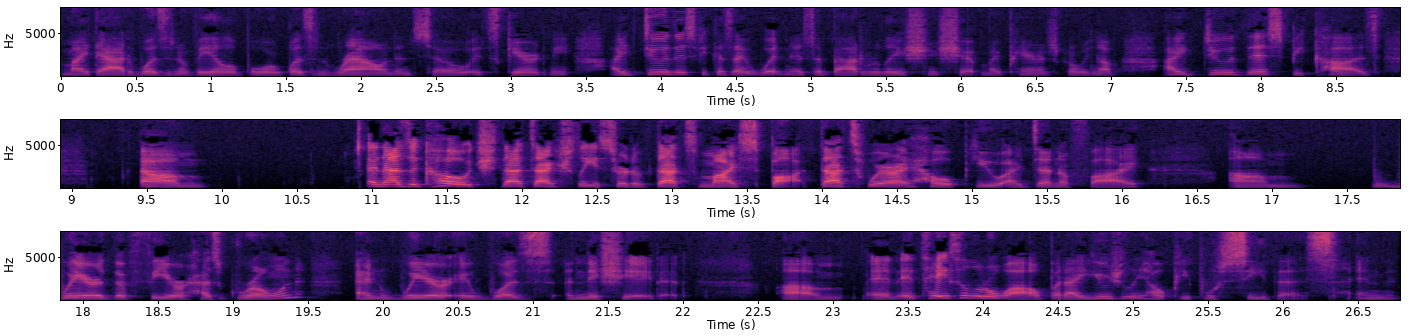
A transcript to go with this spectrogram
my dad wasn't available or wasn't around, and so it scared me. I do this because I witnessed a bad relationship, my parents growing up. I do this because, um, and as a coach, that's actually sort of that's my spot. That's where I help you identify um, where the fear has grown and where it was initiated. Um, and it takes a little while, but I usually help people see this. And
